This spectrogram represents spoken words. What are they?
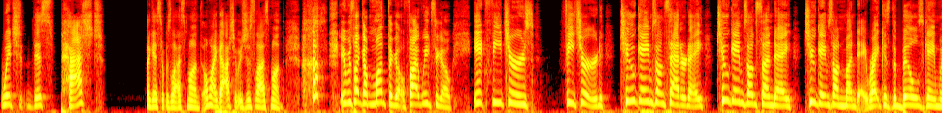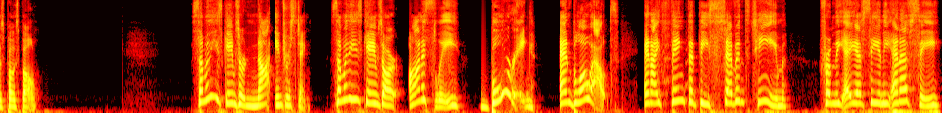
which this past, I guess it was last month. Oh my gosh, it was just last month. it was like a month ago, five weeks ago. It features featured two games on Saturday, two games on Sunday, two games on Monday, right? Because the Bills game was postponed. Some of these games are not interesting. Some of these games are honestly boring and blowouts. And I think that the seventh team from the AFC and the NFC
